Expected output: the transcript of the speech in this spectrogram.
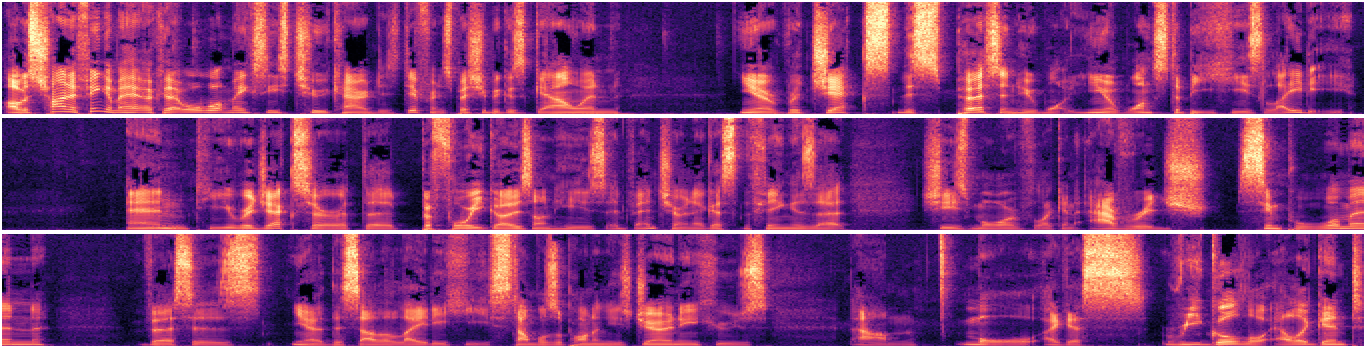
I was trying to think of, hey, okay, well, what makes these two characters different? Especially because Gowan, you know, rejects this person who wa- you know wants to be his lady, and he rejects her at the before he goes on his adventure. And I guess the thing is that she's more of like an average simple woman versus you know this other lady he stumbles upon in his journey who's um, more I guess regal or elegant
